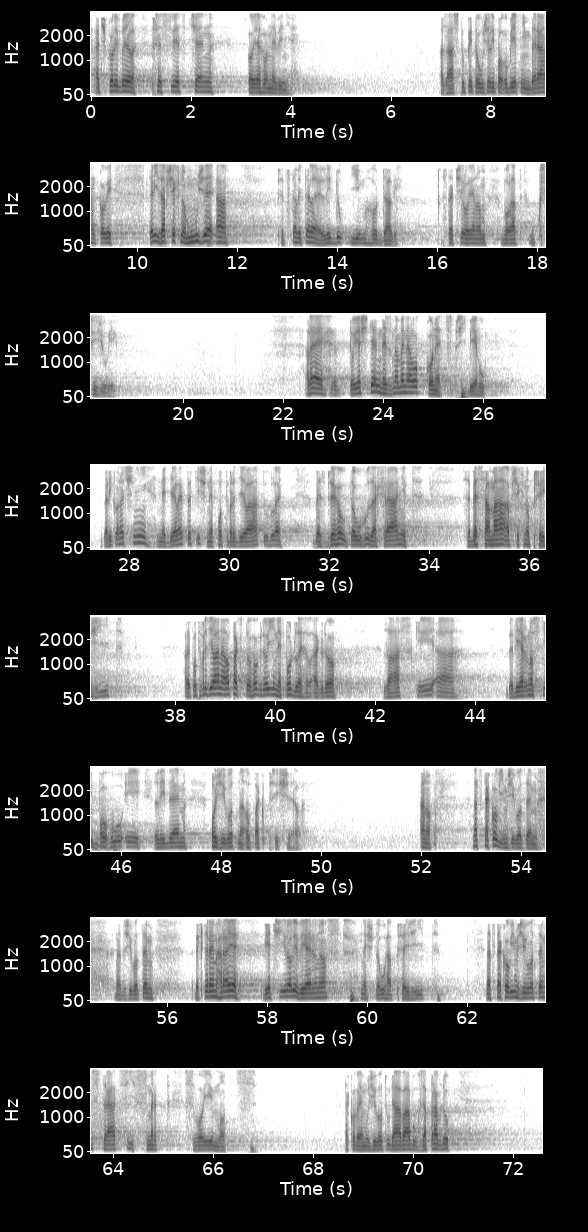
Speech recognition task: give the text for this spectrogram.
ačkoliv byl přesvědčen o jeho nevině. A zástupy toužili po obětním beránkovi, který za všechno může a představitelé lidu jim ho dali. Stačilo jenom volat ukřižuji. Ale to ještě neznamenalo konec příběhu. Velikonoční neděle totiž nepotvrdila tuhle bezbřehou touhu zachránit sebe sama a všechno přežít, ale potvrdila naopak toho, kdo jí nepodlehl a kdo z lásky a ve věrnosti Bohu i lidem o život naopak přišel. Ano, nad takovým životem, nad životem ve kterém hraje větší roli věrnost, než touha přežít. Nad takovým životem ztrácí smrt svoji moc. Takovému životu dává Bůh zapravdu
